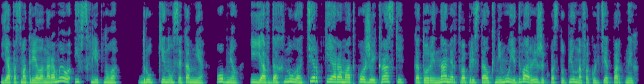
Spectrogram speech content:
Я посмотрела на Ромео и всхлипнула. Друг кинулся ко мне, обнял, и я вдохнула терпкий аромат кожи и краски, который намертво пристал к нему, едва Рыжик поступил на факультет портных,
